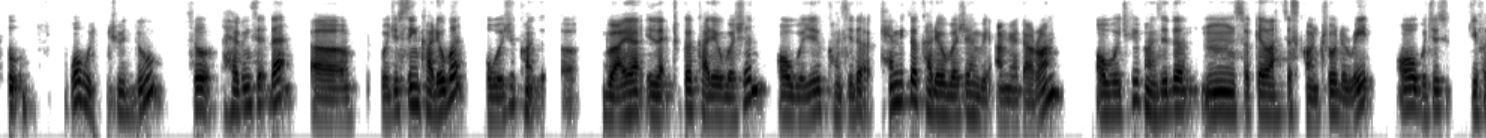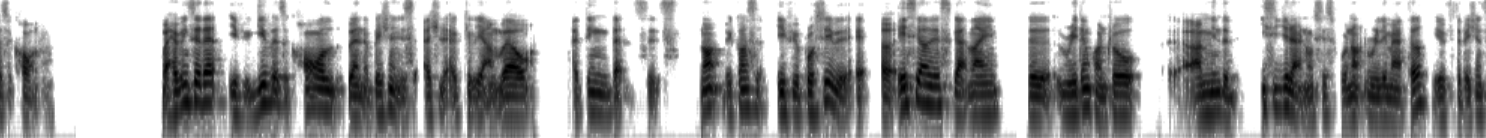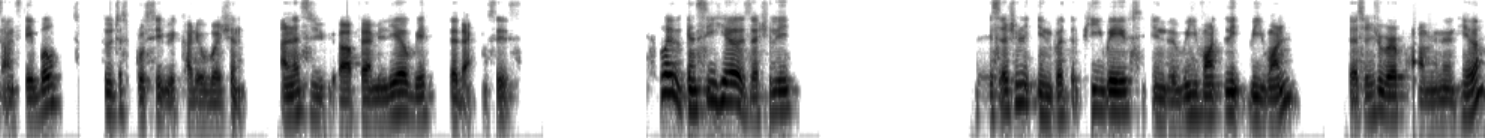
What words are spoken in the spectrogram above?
So what would you do? So having said that, uh, would you sync cardiovert or would you con- uh, via electrical cardioversion or would you consider a chemical cardioversion with amiodarone or would you consider, mm, it's okay, lah, just control the rate or would you give us a call? But having said that, if you give us a call when a patient is actually acutely unwell, I think that's it's not because if you proceed with a ACLS guideline, the rhythm control, I mean, the ECG diagnosis will not really matter if the patient's unstable. So just proceed with cardioversion unless you are familiar with the diagnosis. What you can see here is actually it's actually inverted P waves in the V1 lead V1. That's actually very prominent here.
